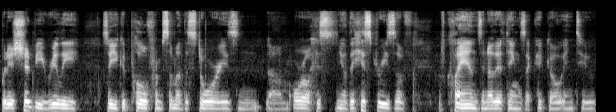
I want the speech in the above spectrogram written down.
but it should be really so you could pull from some of the stories and um, oral his, you know, the histories of, of clans and other things that could go into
